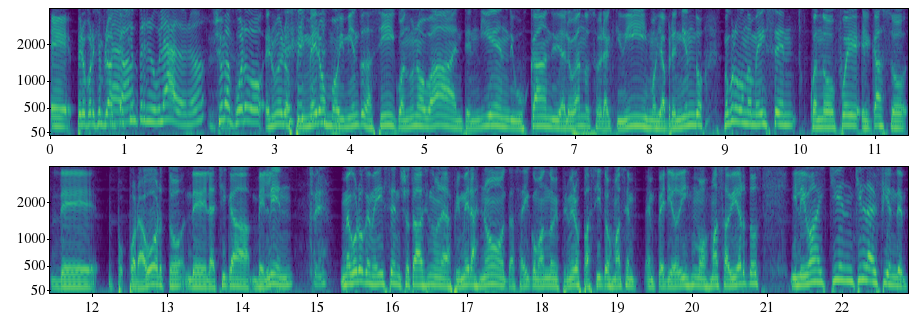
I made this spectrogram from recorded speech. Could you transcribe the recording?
Eh, pero por ejemplo, Claro, acá. siempre nublado, ¿no? Yo me acuerdo en uno de los primeros movimientos así, cuando uno va entendiendo y buscando y dialogando sobre activismos y aprendiendo. Me acuerdo cuando me dicen, cuando fue el caso de, po- por aborto, de la chica Belén. Sí. Me acuerdo que me dicen, yo estaba haciendo una de las primeras notas, ahí como dando mis primeros pasitos más en, en periodismos más abiertos, y le digo, ay, ¿quién, ¿quién la defiende?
